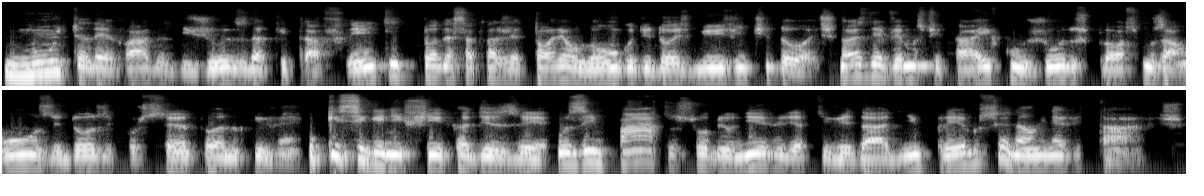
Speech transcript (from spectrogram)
muito elevadas de juros daqui para frente e toda essa trajetória ao longo de 2022. Nós devemos ficar aí com juros próximos a 11, 12% ano que vem. O que significa dizer os impactos sobre o nível de atividade e emprego serão inevitáveis.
